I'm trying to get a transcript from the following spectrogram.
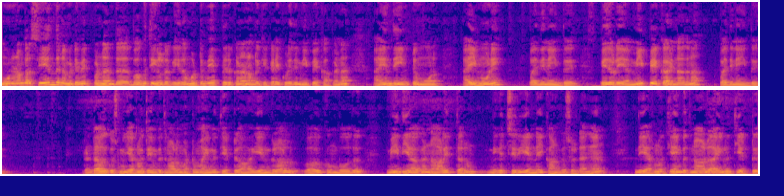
மூணு நம்பர் சேர்ந்து நம்ம டிவைட் பண்ண இந்த வகுதிகள் இருக்கு இதை மட்டுமே பெருக்கினா நம்மளுக்கு கிடைக்கக்கூடியது மீபேக்கா அப்ப என்ன? ஐந்து இன்ட்டு மூணு. ஐ மூணு பதினைந்து. இப்போ இதோடைய மீபேக்கா என்னதுன்னா பதினைந்து. ரெண்டாவது கொஸ்டின் இருநூத்தி ஐம்பத்தி நாலு மற்றும் ஐநூத்தி எட்டு ஆகிய எண்களால் வகுக்கும் போது மீதியாக நாளை தரும் மிகச்சிறிய எண்ணை காண்க சொல்லிட்டாங்க. இந்த இரநூத்தி ஐம்பத்தி நாலு ஐநூத்தி எட்டு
